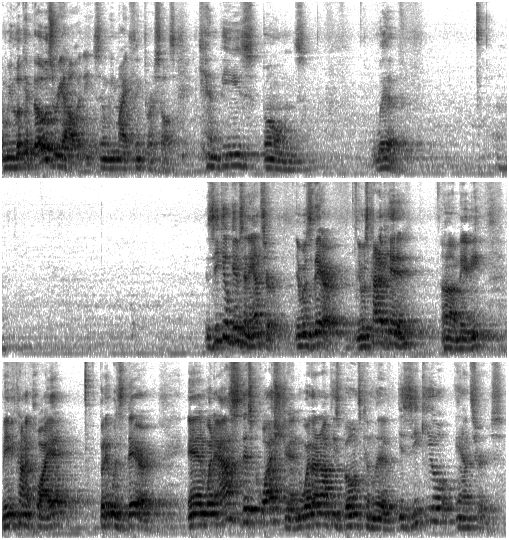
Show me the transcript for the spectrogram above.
And we look at those realities and we might think to ourselves, can these bones live? Ezekiel gives an answer. It was there. It was kind of hidden, uh, maybe, maybe kind of quiet, but it was there. And when asked this question, whether or not these bones can live, Ezekiel answers.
